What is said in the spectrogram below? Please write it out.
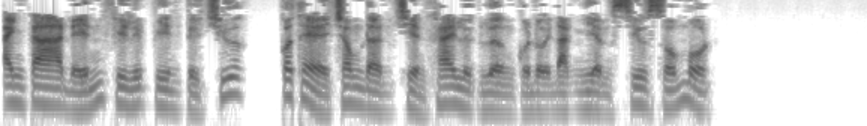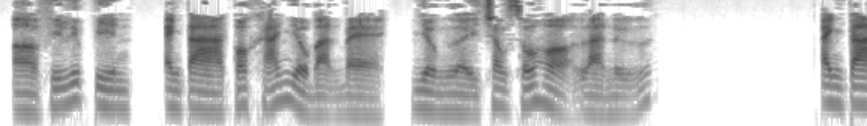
Anh ta đến Philippines từ trước, có thể trong đợt triển khai lực lượng của đội đặc nhiệm siêu số 1. Ở Philippines, anh ta có khá nhiều bạn bè, nhiều người trong số họ là nữ. Anh ta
